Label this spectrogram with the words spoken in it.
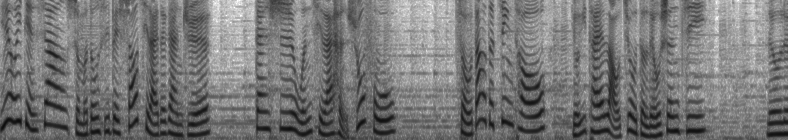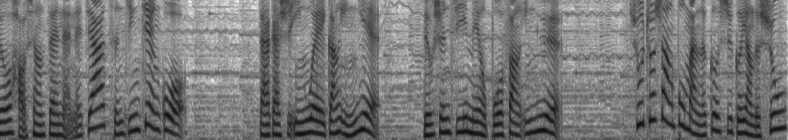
也有一点像什么东西被烧起来的感觉，但是闻起来很舒服。走道的尽头。有一台老旧的留声机，溜溜好像在奶奶家曾经见过。大概是因为刚营业，留声机没有播放音乐。书桌上布满了各式各样的书，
